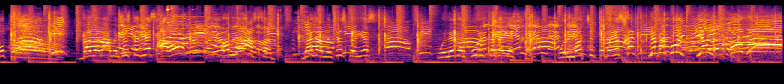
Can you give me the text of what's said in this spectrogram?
أوبا. بدأ بقى مانشستر يصحى أهو. الله على الصدر. بدأ مانشستر يصحى وليفربول ابتدى يسخن. والماتش ابتدى يسخن. ليفربول يلا. أوبا.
